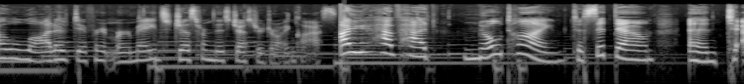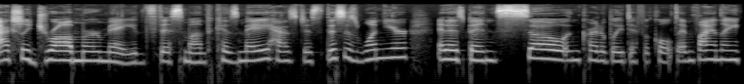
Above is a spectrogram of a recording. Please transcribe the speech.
a lot of different mermaids just from this gesture drawing class. I have had no time to sit down and to actually draw mermaids this month because May has just, this is one year, it has been so incredibly difficult. And finally,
